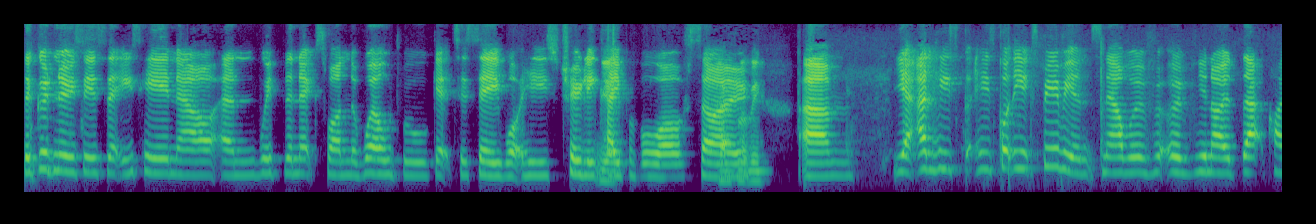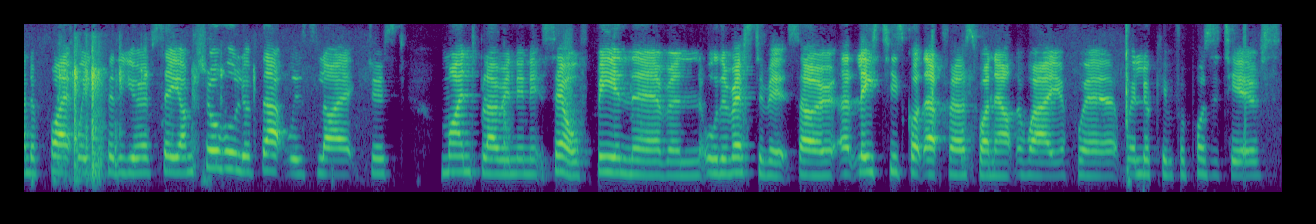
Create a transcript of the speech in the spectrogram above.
the good news is that he's here now, and with the next one, the world will get to see what he's truly Yeah. capable of. So. Um, yeah, and he's he's got the experience now of, of you know that kind of fight week for the UFC. I'm sure all of that was like just mind blowing in itself, being there and all the rest of it. So at least he's got that first one out the way. If we're we're looking for positives,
